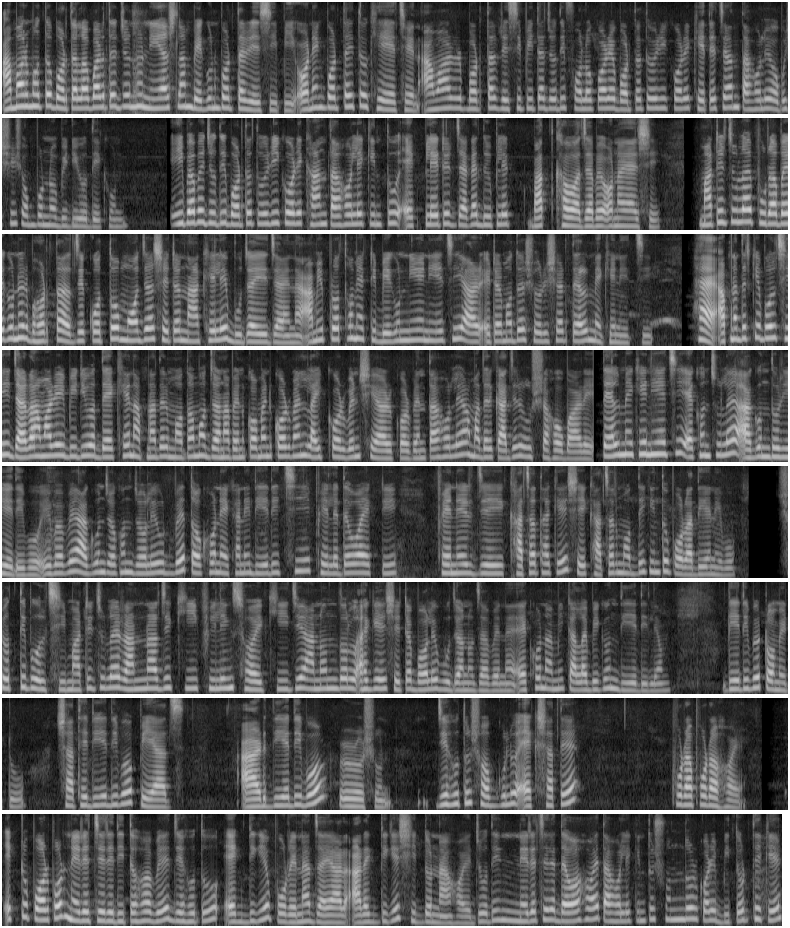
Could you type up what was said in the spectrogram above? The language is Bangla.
আমার মতো ভর্তা লাভারদের জন্য নিয়ে আসলাম বেগুন ভর্তার রেসিপি অনেক ভর্তাই তো খেয়েছেন। আমার ভর্তার রেসিপিটা যদি ফলো করে ভর্তা তৈরি করে খেতে চান, তাহলে অবশ্যই সম্পূর্ণ ভিডিও দেখুন। এইভাবে যদি ভর্তা তৈরি করে খান, তাহলে কিন্তু এক প্লেটের জায়গায় দুই প্লেট ভাত খাওয়া যাবে অনায়াসে। মাটির চুলায় পুরা বেগুনের ভর্তা যে কত মজা সেটা না খেলে বোঝাই যায় না। আমি প্রথম একটি বেগুন নিয়ে নিয়েছি আর এটার মধ্যে সরিষার তেল মেখে নিচ্ছি। হ্যাঁ আপনাদেরকে বলছি, যারা আমার এই ভিডিও দেখেন, আপনাদের মতামত জানাবেন কমেন্ট করবেন লাইক করবেন শেয়ার করবেন, তাহলে আমাদের কাজের উৎসাহ বাড়ে। তেল মেখে নিয়েছি, এখন চুলায় আগুন ধরিয়ে দিব। এভাবে আগুন যখন জ্বলে উঠবে, তখন এখানে দিয়ে দিচ্ছি, ফেলে দেওয়া একটি ফ্যানের যে খাঁচা থাকে, সেই খাঁচার মধ্যে কিন্তু পড়া দিয়ে নেব। সত্যি বলছি, মাটির চুলায় রান্নার যে কি ফিলিংস হয়, কি যে আনন্দ লাগে, সেটা বলে বোঝানো যাবে না। এখন আমি কালা বেগুন দিয়ে দিলাম। দিয়ে দিব টমেটো, সাথে দিয়ে দিব পেঁয়াজ আর দিয়ে দিব রসুন। যেহেতু সবগুলো একসাথে পোড়া পোড়া হয়, একটু পরপর নেড়ে চেড়ে দিতে হবে, যেহেতু একদিকে পড়ে না যায় আর আরেক দিকে সিদ্ধ না হয়। যদি নেড়ে চেড়ে দেওয়া হয়, তাহলে কিন্তু সুন্দর করে ভিতর থেকে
